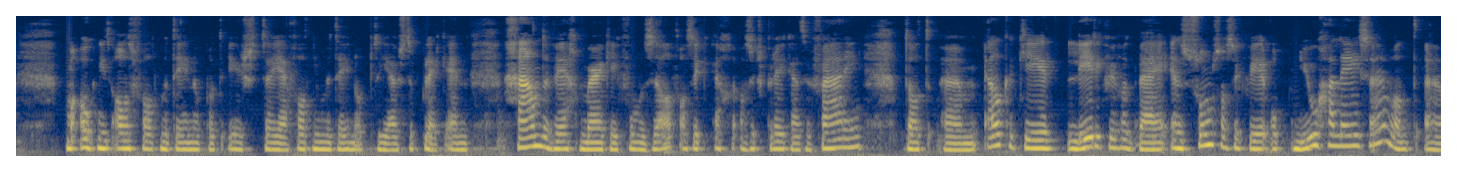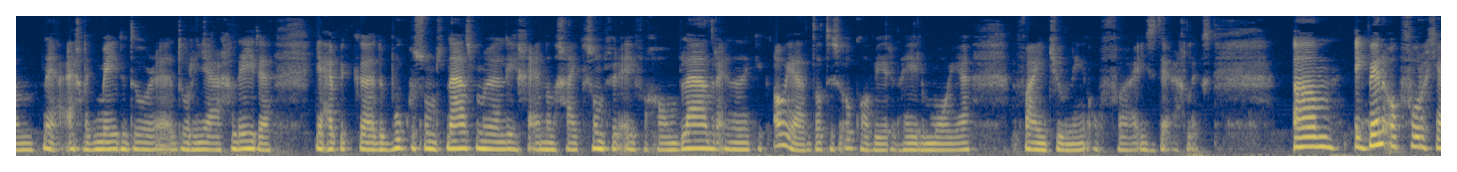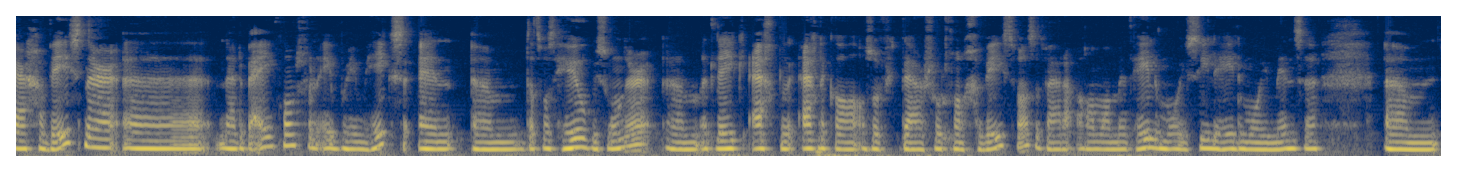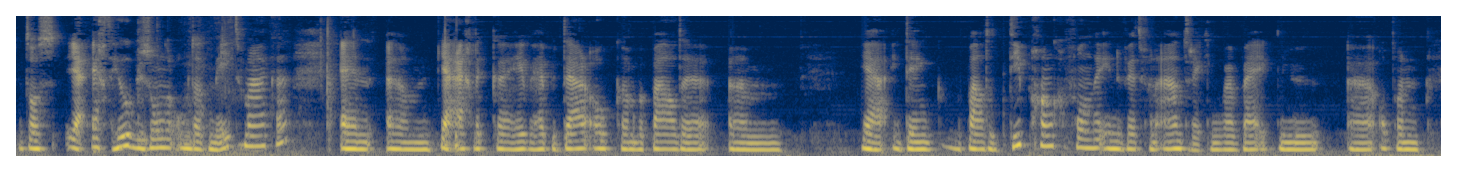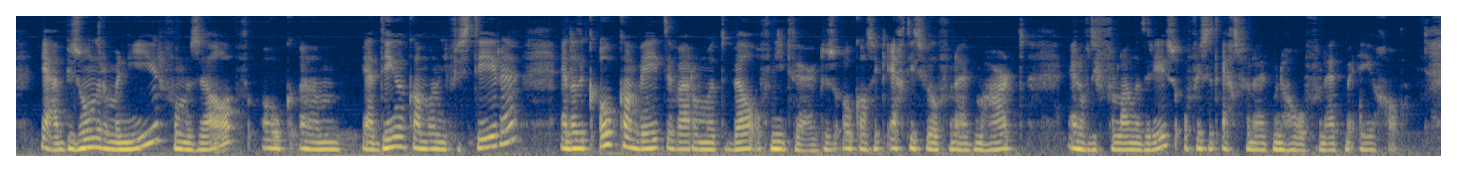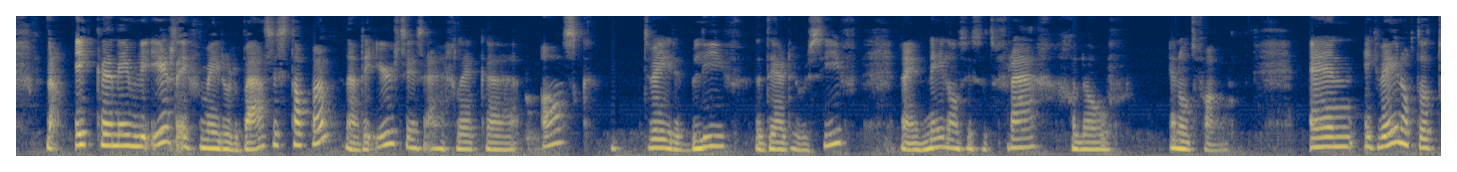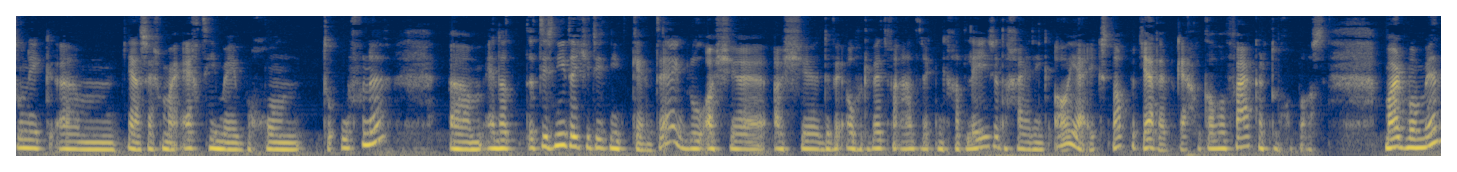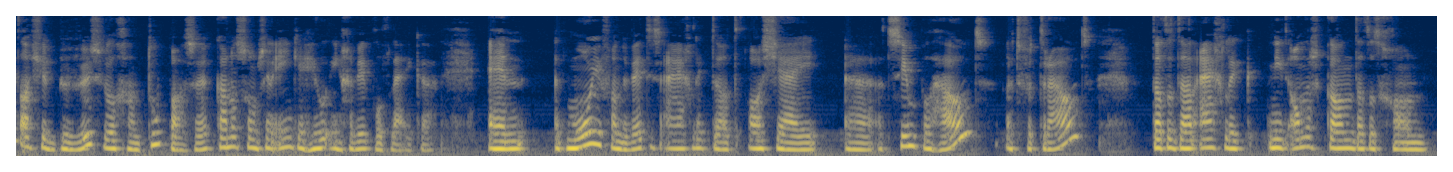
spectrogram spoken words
Maar ook niet alles valt meteen op het eerste, ja, valt niet meteen op de juiste plek. En gaandeweg merk ik voor mezelf, als ik, als ik spreek uit ervaring, dat um, elke keer leer ik weer wat bij. En soms als ik weer opnieuw ga lezen, want um, nou ja, eigenlijk mede door, uh, door een jaar geleden, ja, heb ik uh, de boeken soms naast me liggen en dan ga ik soms weer even gewoon bladeren. En dan denk ik, oh ja, dat is ook alweer een hele mooie fine-tuning of uh, iets dergelijks. Um, ik ben ook vorig jaar geweest naar, uh, naar de bijeenkomst van Abraham Hicks. En um, dat was heel bijzonder. Um, het leek eigenlijk, eigenlijk al alsof ik daar een soort van geweest was. Het waren allemaal met hele mooie zielen, hele mooie mensen. het was ja, echt heel bijzonder om dat mee te maken. En ja, eigenlijk uh, heb, heb, ik daar ook een bepaalde ja, ik denk bepaalde diepgang gevonden in de wet van aantrekking, waarbij ik nu uh, op een ja, bijzondere manier voor mezelf ook um, ja, dingen kan manifesteren. En dat ik ook kan weten waarom het wel of niet werkt. Dus ook als ik echt iets wil vanuit mijn hart en of die verlangen er is, of is het echt vanuit mijn hoofd, vanuit mijn ego. Nou, ik uh, neem jullie eerst even mee door de basisstappen. Nou, de eerste is eigenlijk uh, ask, de tweede believe, de derde receive. Nou, in het Nederlands is het vraag, geloof en ontvang. En ik weet nog dat toen ik um, ja, zeg maar echt hiermee begon te oefenen. Um, en dat, het is niet dat je dit niet kent. Hè? Ik bedoel, als je, als je over de wet van aantrekking gaat lezen, dan ga je denken: oh ja, ik snap het. Ja, dat heb ik eigenlijk al wel vaker toegepast. Maar het moment als je het bewust wil gaan toepassen, kan het soms in één keer heel ingewikkeld lijken. En het mooie van de wet is eigenlijk dat als jij uh, het simpel houdt, het vertrouwt, dat het dan eigenlijk niet anders kan dat het gewoon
